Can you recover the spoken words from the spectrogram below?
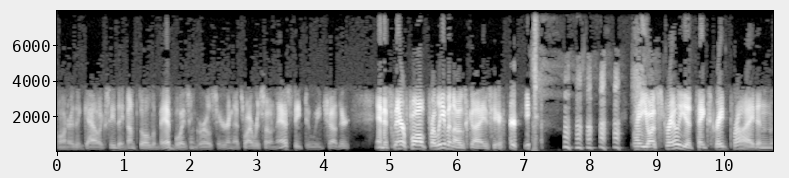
corner of the galaxy. They dumped all the bad boys and girls here, and that's why we're so nasty to each other. And it's their fault for leaving those guys here. hey, Australia takes great pride, and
